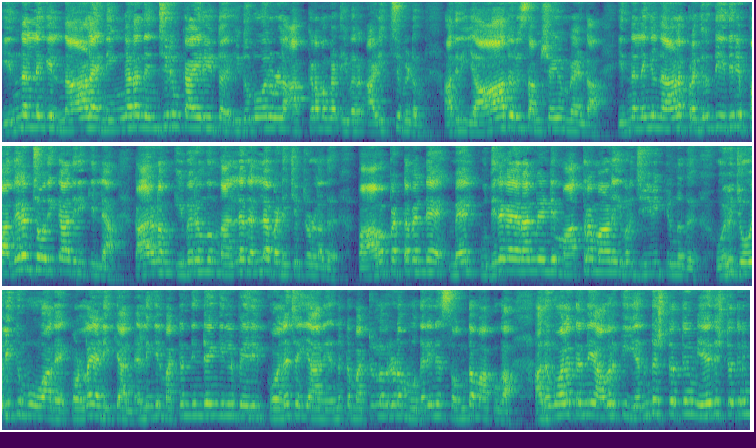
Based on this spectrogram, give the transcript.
ഇന്നല്ലെങ്കിൽ നാളെ നിങ്ങളുടെ നെഞ്ചിലും കയറിയിട്ട് ഇതുപോലുള്ള അക്രമങ്ങൾ ഇവർ അഴിച്ചുവിടും. അതിൽ യാതൊരു സംശയവും വേണ്ട. ഇന്നല്ലെങ്കിൽ നാളെ പ്രകൃതി ഇതിന് പകരം ചോദിക്കാതിരിക്കില്ല. കാരണം ഇവരൊന്നും നല്ലതല്ല പഠിച്ചിട്ടുള്ളത്. പാവപ്പെട്ടവന്റെ മേൽ കുതിര കയറാൻ വേണ്ടി മാത്രമാണ് ഇവർ ജീവിക്കുന്നത്. ഒരു ജോലിക്കും പോവാതെ കൊള്ളയടിക്കാൻ അല്ലെങ്കിൽ മറ്റെന്തിന്റെങ്കിലും പേരിൽ കൊല ചെയ്യാൻ എന്നിട്ട് മറ്റുള്ളവരുടെ മുതലിനെ സ്വന്തമാക്കുക. അതുപോലെ തന്നെ അവർക്ക് എന്തിഷ്ടത്തിനും ഏതിഷ്ടത്തിനും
